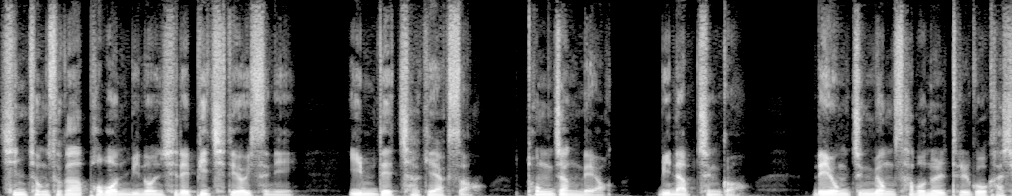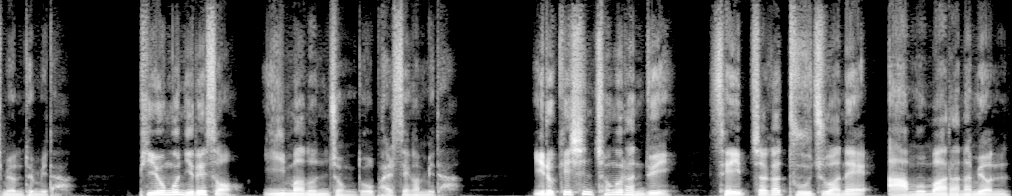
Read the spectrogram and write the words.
신청서가 법원 민원실에 비치되어 있으니 임대차 계약서, 통장 내역, 미납 증거, 내용 증명 사본을 들고 가시면 됩니다. 비용은 1에서 2만 원 정도 발생합니다. 이렇게 신청을 한 뒤 세입자가 두 주 안에 아무 말 안 하면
